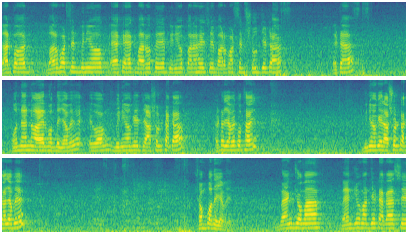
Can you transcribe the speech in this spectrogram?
তারপর বারো পার্সেন্ট বিনিয়োগ, এক এক বারোতে বিনিয়োগ করা হয়েছে, বারো পার্সেন্ট সুদ যেটা, এটা অন্যান্য আয়ের মধ্যে যাবে এবং বিনিয়োগের যে আসল টাকা, এটা যাবে কোথায়? বিনিয়োগের আসল টাকা যাবে, সম্পদে যাবে। ব্যাংক জমা, ব্যাংক জমার যে টাকা আছে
